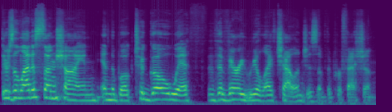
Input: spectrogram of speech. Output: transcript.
there's a lot of sunshine in the book to go with the very real life challenges of the profession.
